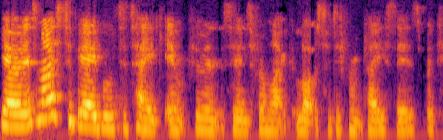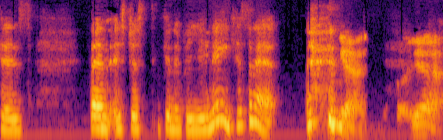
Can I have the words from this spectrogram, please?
Yeah, and it's nice to be able to take influences from like lots of different places because then it's just going to be unique, isn't it? yeah, yeah.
